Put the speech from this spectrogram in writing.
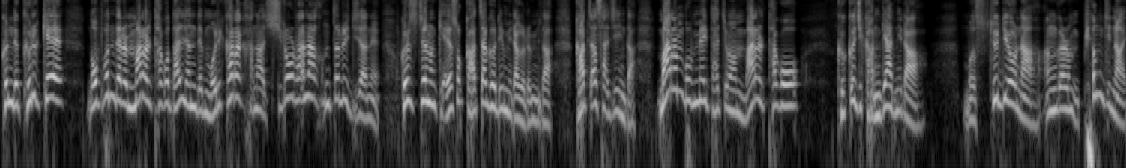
근데 그렇게 높은 데를 말을 타고 달렸는데 머리카락 하나, 시롤 하나 흔들어지잖아요. 그래서 저는 계속 가짜 그림이라 그럽니다. 가짜 사진이다. 말은 분명히 탔지만 말을 타고 그것이 간 게 아니라 뭐 스튜디오나 안 그러면 평지나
